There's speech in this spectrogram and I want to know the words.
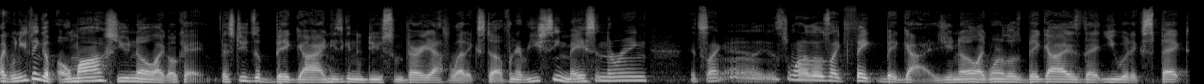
like when you think of Omos, you know like okay, this dude's a big guy and he's going to do some very athletic stuff. Whenever you see Mace in the ring, it's like eh, it's one of those like fake big guys, you know, like one of those big guys that you would expect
